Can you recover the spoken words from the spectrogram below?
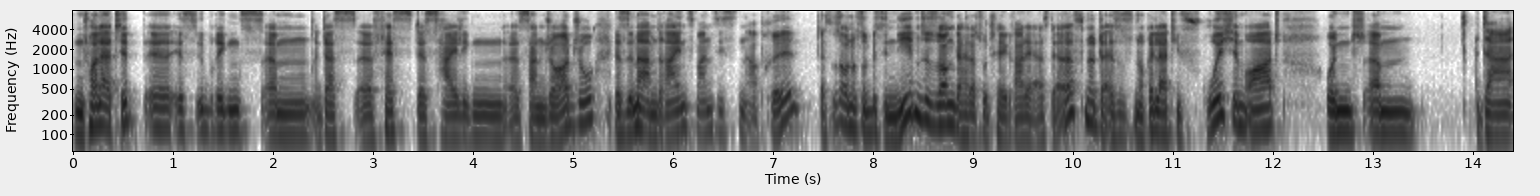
Ein toller Tipp äh, ist übrigens ähm, das äh, Fest des heiligen äh, San Giorgio. Das ist immer am 23. April. Das ist auch noch so ein bisschen Nebensaison. Da hat das Hotel gerade erst eröffnet. Da ist es noch relativ ruhig im Ort. Und ähm, da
